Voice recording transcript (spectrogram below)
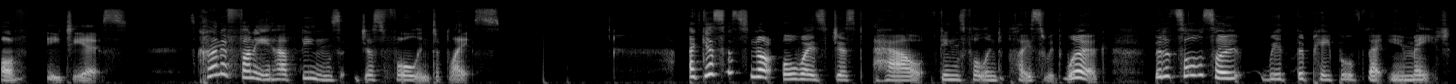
of ETS. It's kind of funny how things just fall into place. I guess it's not always just how things fall into place with work, but it's also with the people that you meet.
